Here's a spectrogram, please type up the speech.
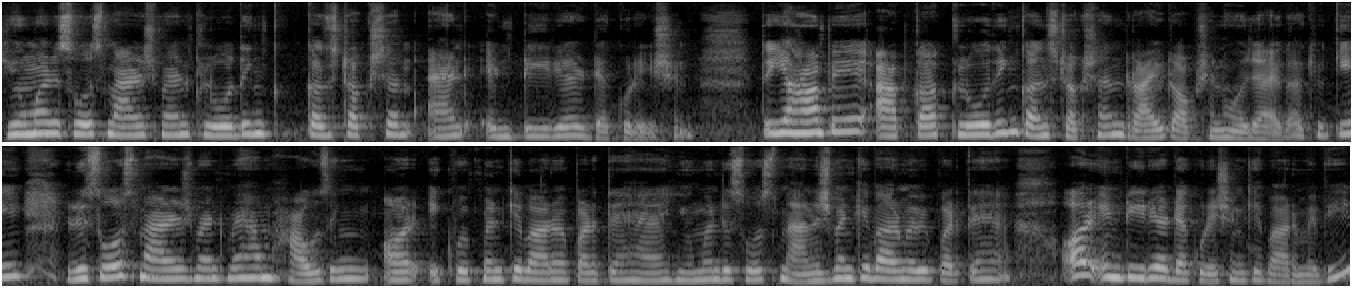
human resource management clothing construction and interior decoration तो यहाँ पे आपका क्लोथिंग कंस्ट्रक्शन राइट ऑप्शन हो जाएगा, क्योंकि रिसोर्स मैनेजमेंट में हम हाउसिंग और इक्विपमेंट के बारे में पढ़ते हैं ह्यूमन रिसोर्स मैनेजमेंट के बारे में भी पढ़ते हैं और इंटीरियर डेकोरेशन के बारे में भी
